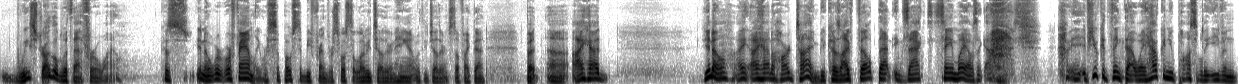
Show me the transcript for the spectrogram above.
we struggled with that for a while because you know we're, we're family. We're supposed to be friends. We're supposed to love each other and hang out with each other and stuff like that. But uh, I had, you know, I, I had a hard time because I felt that exact same way. I was like, ah, if you could think that way, how can you possibly even,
